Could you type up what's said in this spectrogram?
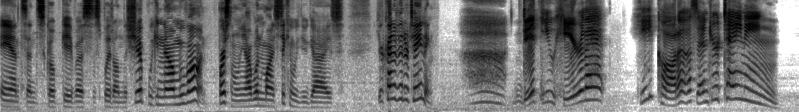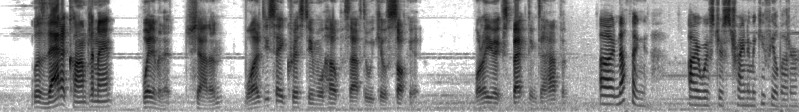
And since Scope gave us the split on the ship, we can now move on. Personally, I wouldn't mind sticking with you guys. You're kind of entertaining. Did you hear that? He caught us entertaining. Was that a compliment? Wait a minute, Shannon. Why did you say Christian will help us after we kill Socket? What are you expecting to happen? Uh, nothing. I was just trying to make you feel better.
